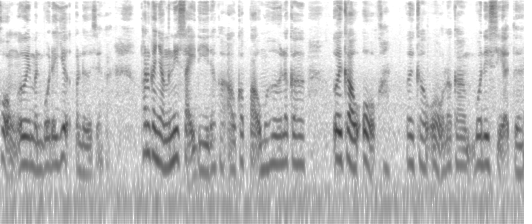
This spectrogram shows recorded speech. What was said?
ของเอ่ยมันโบได้เยอะไปเลยใช่ค่ะเพิ่นก็อยังนิสัยดีนะคะเอากระเป๋ามาเฮอแล้วก็เอ่ยเก่าอกค่ะ เอ่ยเก่าอกแล้วก็บ่ได้เสียเตอ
